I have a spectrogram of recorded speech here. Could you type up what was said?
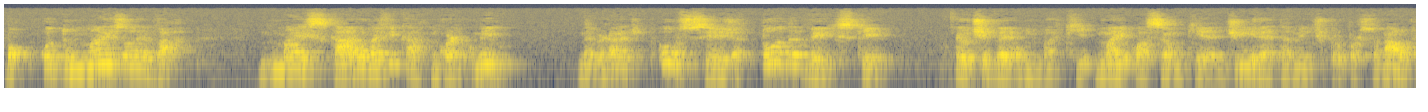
bom, quanto mais eu levar, mais caro vai ficar, concorda comigo? Não é verdade? Ou seja, toda vez que eu tiver uma, uma equação que é diretamente proporcional,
